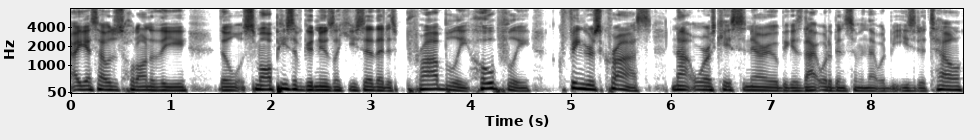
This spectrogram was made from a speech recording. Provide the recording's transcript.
I I guess I will just hold on to the the small piece of good news, like you said, that is probably, hopefully, fingers crossed, not worst case scenario, because that would have been something that would be easy to tell,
